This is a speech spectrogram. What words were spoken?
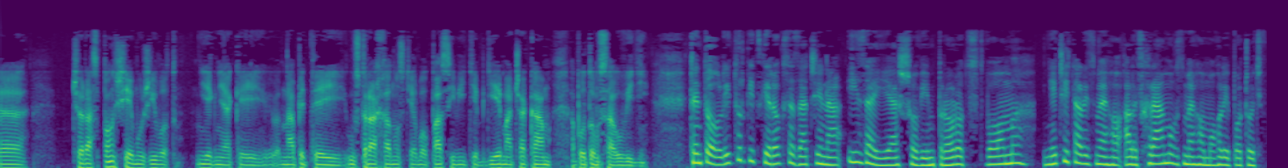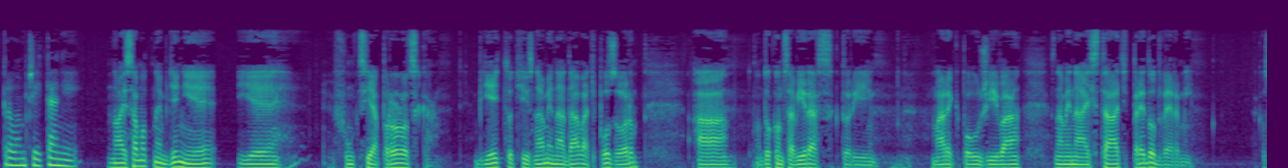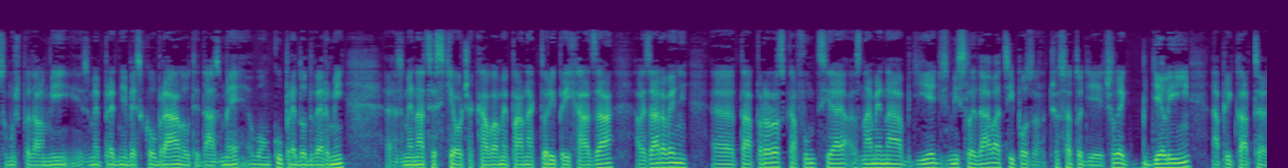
čoraz plnšiemu životu. Nie k nejakej napätej ustráchanosti alebo pasivite, bdiem a čakám a potom sa uvidí. Tento liturgický rok sa začína Izaiášovým proroctvom. Nečítali sme ho, ale v chrámoch sme ho mohli počuť v prvom čítaní. No aj samotné bdenie je funkcia prorocká. Bdieť totiž znamená dávať pozor a dokonca výraz, ktorý Marek používa, znamená aj stáť pred odvermi. Ako som už povedal, my sme pred nebeskou bránou, teda sme vonku pred odvermi, e, sme na ceste, očakávame pána, ktorý prichádza, ale zároveň e, tá prorocká funkcia znamená bdieť v zmysle dávať si pozor, čo sa to deje. Človek bdelí, napríklad e,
